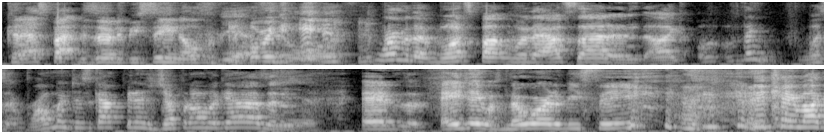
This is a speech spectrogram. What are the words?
Cause that spot deserved to be seen over and Yes, over again. Remember that one spot where the outside and like I think was it Roman just got finished jumping on the guys and Yeah. And AJ was nowhere to be seen. he came like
